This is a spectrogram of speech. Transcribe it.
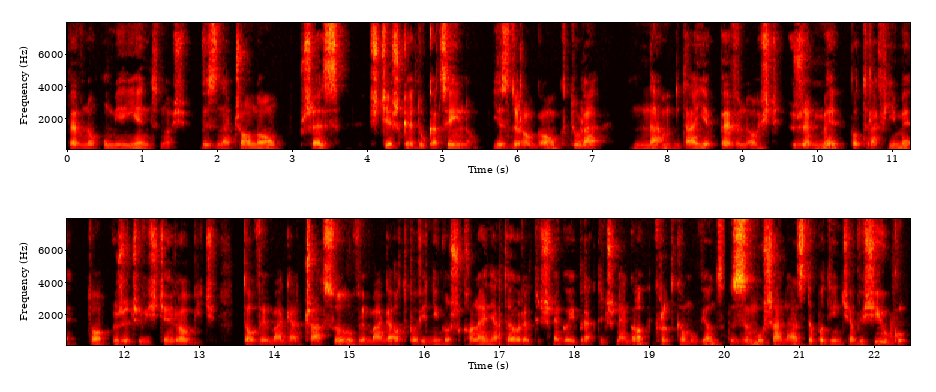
pewną umiejętność wyznaczoną przez ścieżkę edukacyjną, jest drogą, która nam daje pewność, że my potrafimy to rzeczywiście robić. To wymaga czasu, wymaga odpowiedniego szkolenia teoretycznego i praktycznego. Krótko mówiąc, zmusza nas do podjęcia wysiłku,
